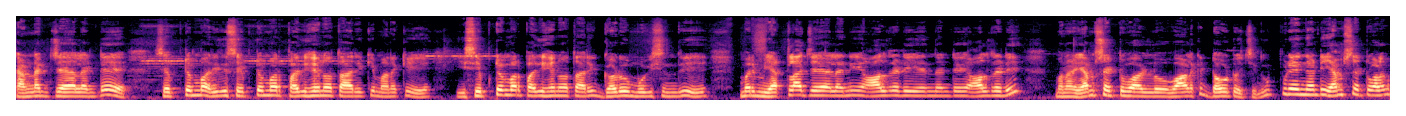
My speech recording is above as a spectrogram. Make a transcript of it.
కండక్ట్ చేయాలంటే సెప్టెంబర్ ఇది సెప్టెంబర్ పదిహేనో తారీఖు మనకి ఈ సెప్టెంబర్ పదిహేనో తారీఖు గడువు ముగిసింది. మరి ఎట్లా చేయాలని ఆల్రెడీ ఏంటంటే ఆల్రెడీ మన ఎంసెట్ వాళ్ళు వాళ్ళకి డౌట్ వచ్చింది. ఇప్పుడు ఏంటంటే ఎంసెట్ వాళ్ళకి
